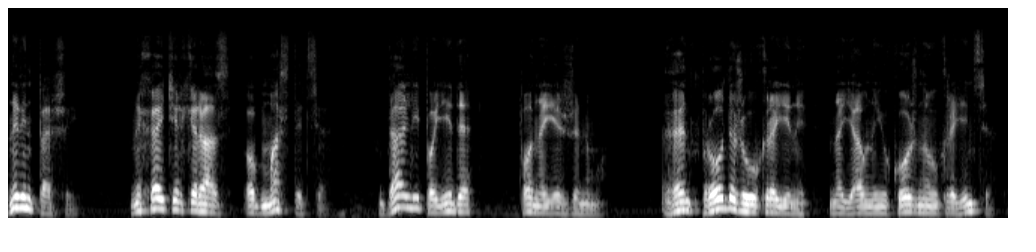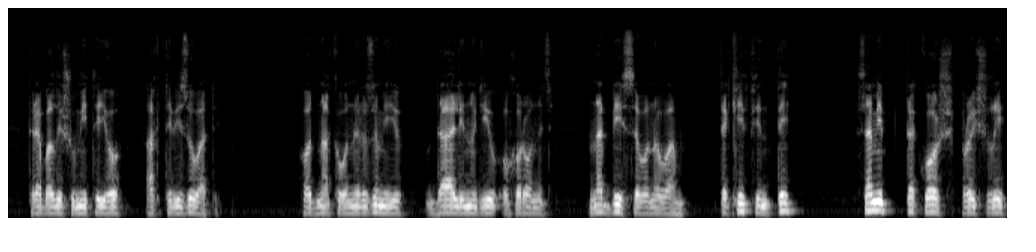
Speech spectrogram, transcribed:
Не він перший. Нехай тільки раз обмаститься. Далі поїде по наїждженому. Ген продажу України наявний у кожного українця. Треба лише уміти його активізувати. Однаково не розумію, далі нудів охоронець. На біса воно вам. Такі фінти самі б також пройшли.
